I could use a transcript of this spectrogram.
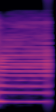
Mm-hmm.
